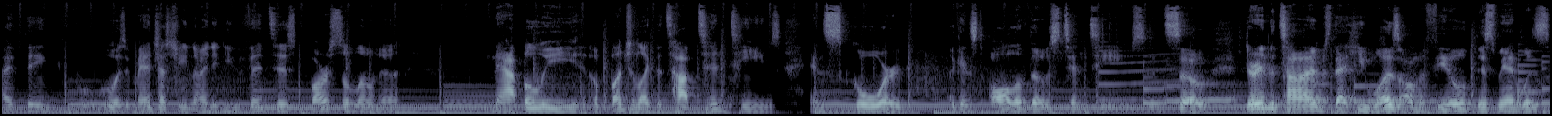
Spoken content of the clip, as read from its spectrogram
I think, who was it? Manchester United, Juventus, Barcelona, Napoli, a bunch of like the top 10 teams, and scored against all of those 10 teams. And so during the times that he was on the field, this man was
